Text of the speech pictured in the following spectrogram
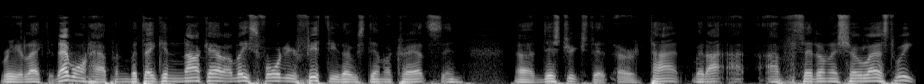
reelected. That won't happen, but they can knock out at least 40 or 50 of those Democrats in uh, districts that are tight. But I, I, I've said on a show last week,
